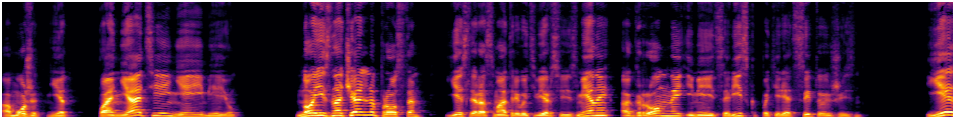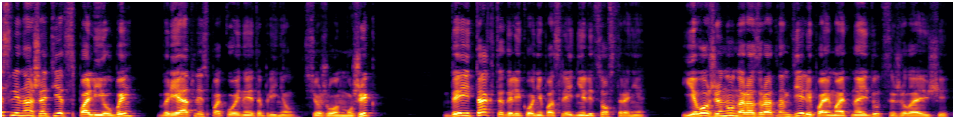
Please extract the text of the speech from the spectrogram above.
а может, нет. Понятия не имею. Но изначально просто. Если рассматривать версию измены, огромный имеется риск потерять сытую жизнь. Если наш отец спалил бы, вряд ли спокойно это принял. Все же он мужик. Да и так-то далеко не последнее лицо в стране. Его жену на развратном деле поймать найдутся желающие.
